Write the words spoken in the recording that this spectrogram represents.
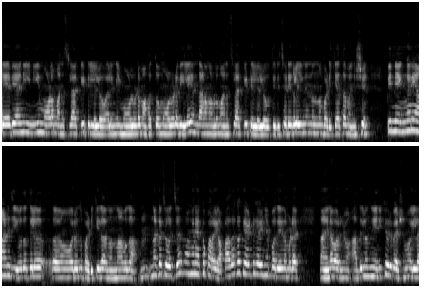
ദേവയാനി ഇനിയും മോളെ മനസ്സിലാക്കിയിട്ടില്ലല്ലോ? അല്ലെങ്കിൽ മോളുടെ മഹത്വം മോളുടെ വില എന്താണെന്ന് നമ്മൾ മനസ്സിലാക്കിയിട്ടില്ലല്ലോ? തിരിച്ചടികളിൽ നിന്നൊന്നും പഠിക്കാത്ത മനുഷ്യൻ. പിന്നെ എങ്ങനെയാണ് ജീവിതത്തിൽ ഓരോന്ന് പഠിക്കുക നന്നാവുക? എന്നൊക്കെ ചോദിച്ച് അങ്ങനെയൊക്കെ പറയും. അപ്പോൾ അതൊക്കെ കേട്ട് കഴിഞ്ഞപ്പോൾ അതേ നമ്മുടെ നയന പറഞ്ഞു അതിലൊന്നും എനിക്കൊരു വിഷമമില്ല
